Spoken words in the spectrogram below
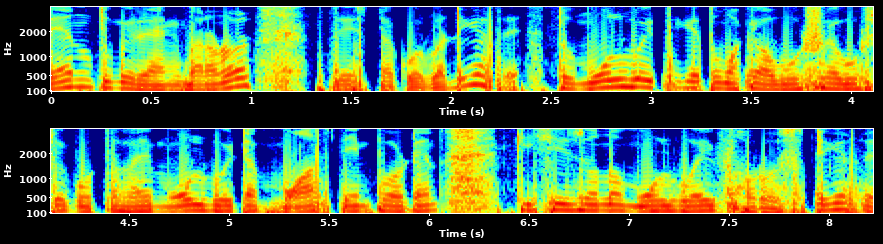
দেন তুমি র্যাঙ্ক বাড়ানোর চেষ্টা করবে, ঠিক আছে? তো মূল বই থেকে তোমাকে অবশ্যই অবশ্যই পড়তে হয় মূল বইটা মোস্ট ইম্পর্টেন্ট কৃষির জন্য মূল বই ফরজ, ঠিক আছে?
